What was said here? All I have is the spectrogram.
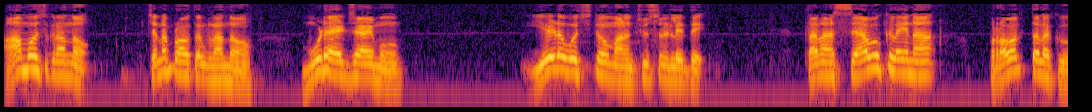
ఆమోసు గ్రంథం చిన్న ప్రవక్తల గ్రంథం మూడో అధ్యాయము ఏడవ వచ్చిన మనం చూసినట్లయితే తన సేవకులైన ప్రవక్తలకు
